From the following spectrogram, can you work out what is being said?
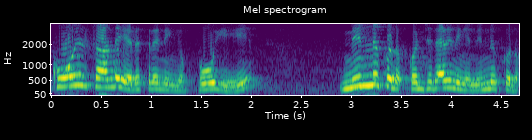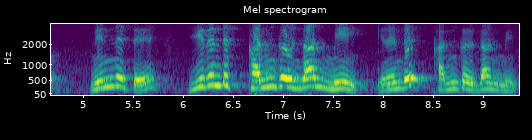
கோயில் சார்ந்த இடத்துல நீங்கள் போய் நின்றுக்கணும் கொஞ்ச நேரம் நீங்கள் நின்றுக்கணும் நின்றுட்டு இரண்டு கண்கள் தான் மீன். இரண்டு கண்கள் தான் மீன்.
